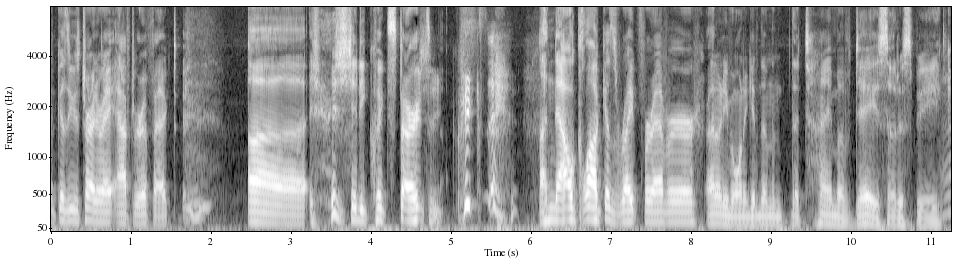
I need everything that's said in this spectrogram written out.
because he was trying to write After Effect. Uh, shitty quick start. Quick. say- A now clock is right forever. I don't even want to give them the time of day, so to speak.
